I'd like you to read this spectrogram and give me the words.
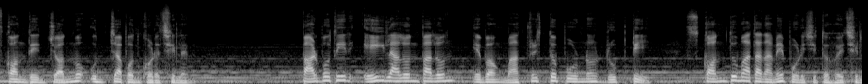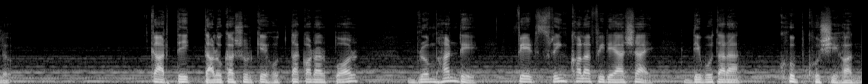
স্কন্দের জন্ম উদযাপন করেছিলেন। পার্বতীর এই লালন পালন এবং মাতৃত্বপূর্ণ রূপটি স্কন্দমাতা নামে পরিচিত হয়েছিল। কার্তিক তারকাসুরকে হত্যা করার পর ব্রহ্মাণ্ডে ফের শৃঙ্খলা ফিরে আসায় দেবতারা খুব খুশি হন।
